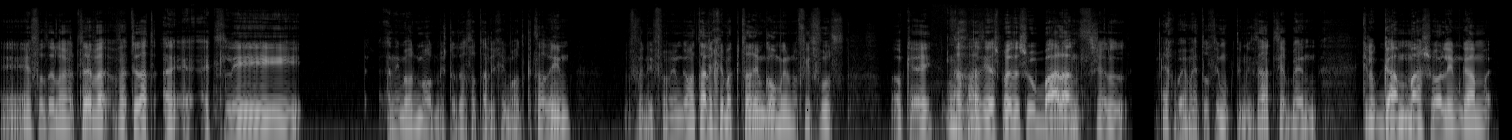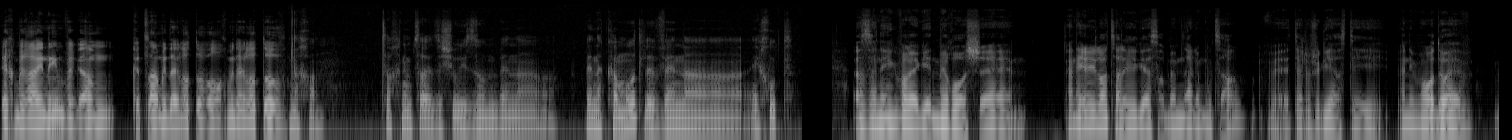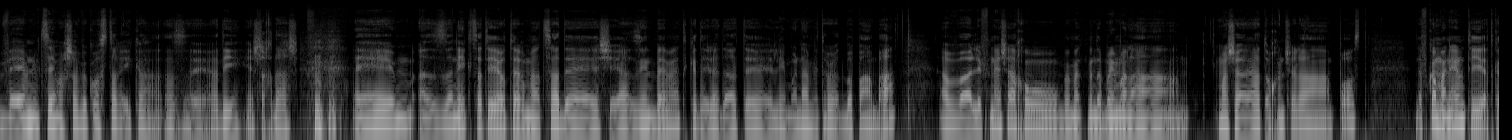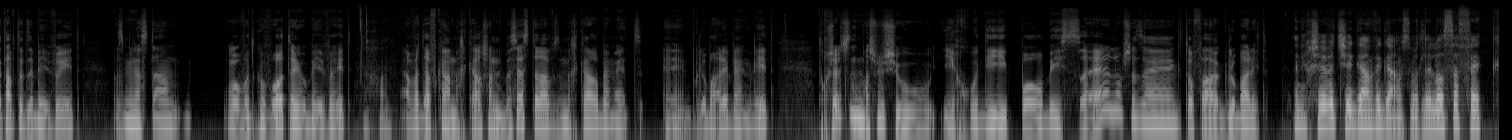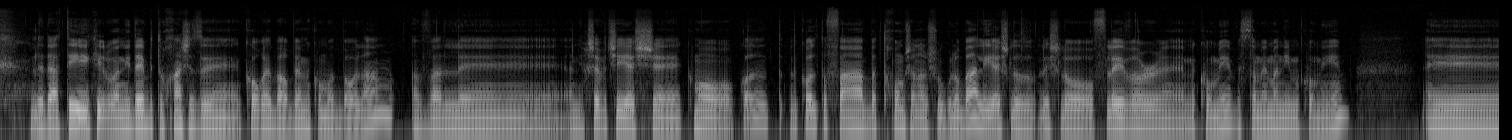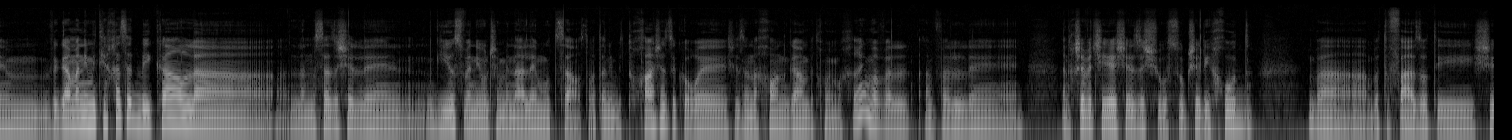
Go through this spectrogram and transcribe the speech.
אה, איפה זה לא יוצא, ואת יודעת, אה, אצלי, אני מאוד מאוד משתדל לעשות תהליכים מאוד קצרים, ולפעמים גם התהליכים הקצרים גורמים לפספוס, אוקיי? נכון. אז, אז יש פה איזשהו בלנס של איך באמת עושים אופטימיזציה בין, כאילו, גם מה שואלים, גם איך מראיינים, וגם קצר מדי לא טוב, ארוך מדי לא טוב. נכון. צריך למצוא איזשהו איזון בין, ה... בין הכמות לבין האיכות. אז אני כבר אגיד מראש, אני לא יצא לי לגייס הרבה מנהלי מוצר, ואת אלו שגייסתי אני מאוד אוהב, והם נמצאים עכשיו בקוסטה ריקה, אז uh, עדי, יש לך דש. um, אז אני קצת אהיה יותר מהצד uh, שיאזין באמת, כדי לדעת uh, להימנע מטעויות בפעם הבאה. אבל לפני שאנחנו באמת מדברים על ה... מה שהיה התוכן של הפוסט, דווקא מעניין אותי, את כתבת את זה בעברית, אז מן הסתם רוב התגובות היו בעברית. נכון. אבל דווקא המחקר שאני מתבססת עליו זה מחקר באמת אה, גלובלי באנגלית. את חושבת שזה משהו שהוא ייחודי פה בישראל, או שזה תופעה גלובלית? אני חושבת שגם וגם, זאת אומרת, ללא ספק, לדעתי, כאילו, אני די בטוחה שזה קורה בהרבה מקומות בעולם, אבל אה, אני חושבת שיש, אה, כמו כל, כל תופעה בתחום שלנו שהוא גלובלי, יש לו, יש לו flavor אה, מקומי וסממנים מקומיים. וגם אני מתייחסת בעיקר לנושא הזה של גיוס וניהול של מנהלי מוצר. זאת אומרת, אני בטוחה שזה קורה, שזה נכון גם בתחומים אחרים, אבל, אבל אני חושבת שיש איזשהו סוג של ייחוד בתופעה הזאת, ש...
